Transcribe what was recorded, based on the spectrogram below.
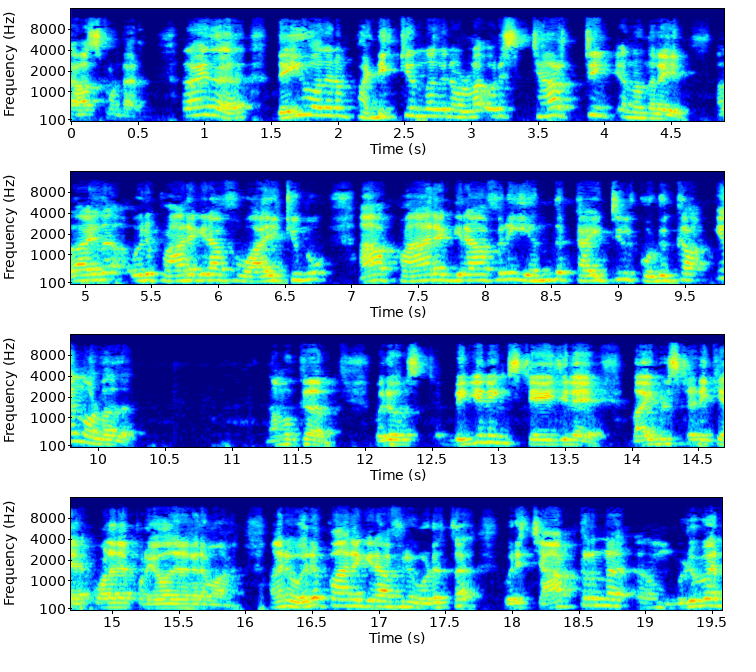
ടാസ്ക് ഉണ്ടായിരുന്നു. അതായത് ദൈവവചനം പഠിക്കുന്നതിനുള്ള ഒരു സ്റ്റാർട്ടിംഗ് എന്ന നിലയിൽ അതായത് ഒരു പാരഗ്രാഫ് വായിക്കുന്നു ആ പാരഗ്രാഫിന് എന്ത് ടൈറ്റിൽ കൊടുക്കാം എന്നുള്ളത് നമുക്ക് ഒരു ബിഗിനിങ് സ്റ്റേജിലെ ബൈബിൾ സ്റ്റഡിക്ക് വളരെ പ്രയോജനകരമാണ്. അങ്ങനെ ഒരു പാരഗ്രാഫിന് കൊടുത്ത് ഒരു ചാപ്റ്ററിന് മുഴുവൻ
